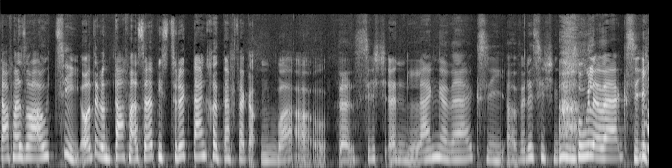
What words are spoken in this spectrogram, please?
darf man so alt sein, oder? Und darf man so etwas zurückdenken und darf sagen, wow, das ist ein langer Weg gewesen, aber es ist ein cooler Weg gewesen.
